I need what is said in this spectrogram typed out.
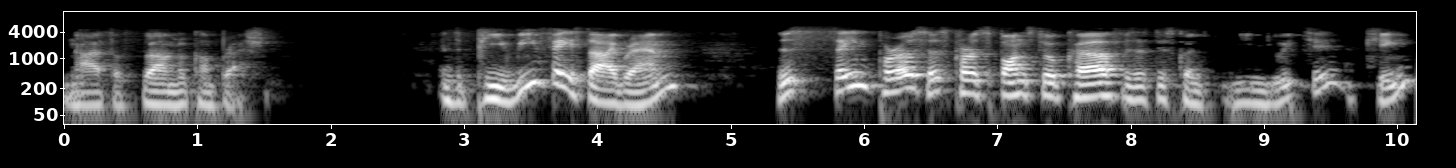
neither thermal compression. In the PV phase diagram, this same process corresponds to a curve with a discontinuity, a kink,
